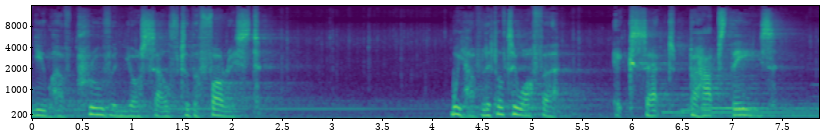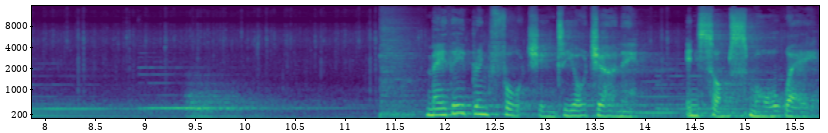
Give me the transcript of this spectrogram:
You have proven yourself to the forest. We have little to offer, except perhaps these. May they bring fortune to your journey in some small way.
